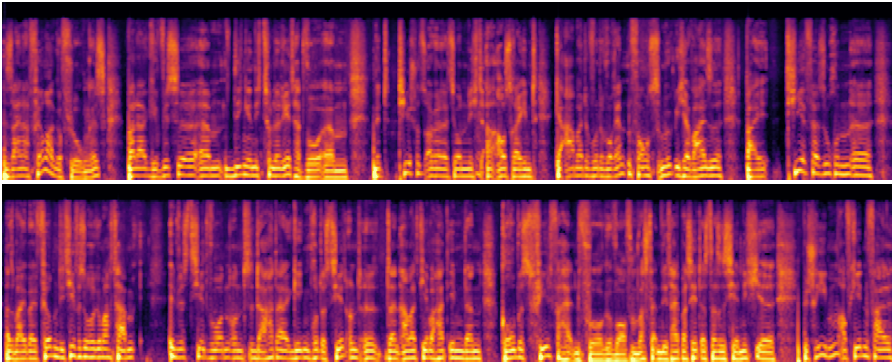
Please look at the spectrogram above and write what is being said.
seiner Firma geflogen ist, weil er gewisse ähm, Dinge nicht toleriert hat, wo ähm, mit Tierschutzorganisationen nicht äh, ausreichend gearbeitet wurde, wo Rentenfonds möglicherweise bei Tierversuchen, äh, also bei, bei Firmen, die Tierversuche gemacht haben, investiert wurden und da hat er gegen protestiert und äh, sein Arbeitgeber hat ihm dann grobes Fehlverhalten vorgeworfen. Was da im Detail passiert ist, das ist hier nicht äh, beschrieben. Auf jeden Fall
